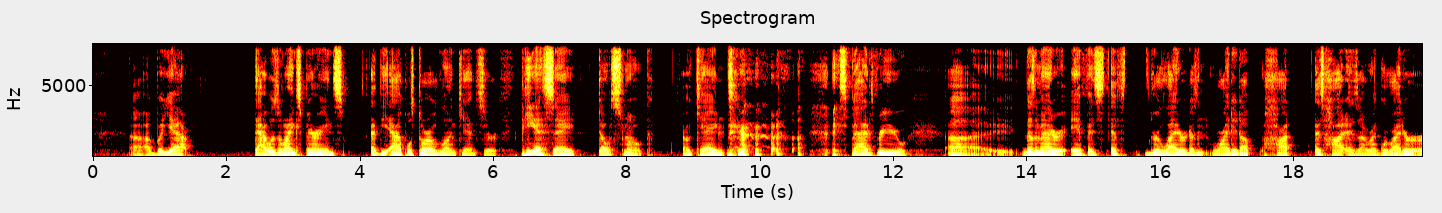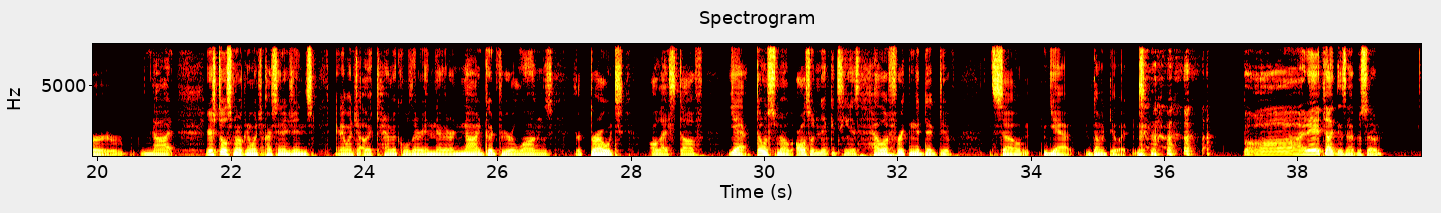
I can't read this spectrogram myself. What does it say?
Uh, but yeah, that was my experience at the Apple Store of lung cancer. PSA: Don't smoke. Okay, it's bad for you. Uh, it doesn't matter if it's if your lighter doesn't light it up hot as hot as a regular lighter or not. You're still smoking a bunch of carcinogens and a bunch of other chemicals that are in there that are not good for your lungs, your throat, all that stuff. Yeah, don't smoke. Also, nicotine is hella freaking addictive. So, yeah, don't do it. but if you like this episode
